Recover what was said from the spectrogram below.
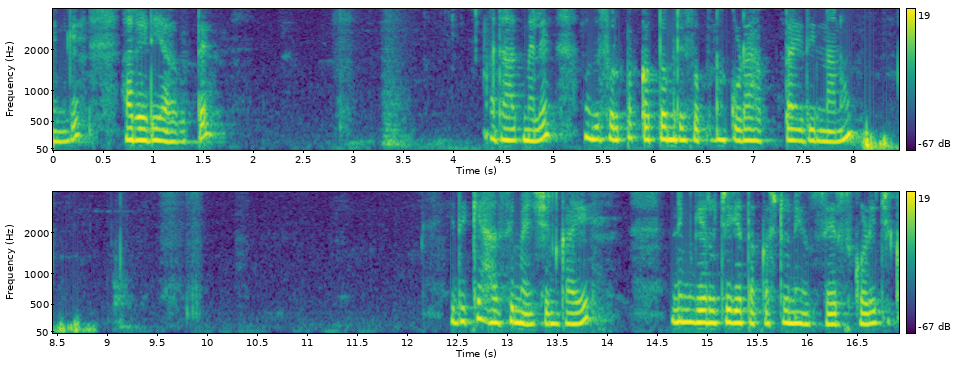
ನಿಮಗೆ ರೆಡಿ ಆಗುತ್ತೆ. ಅದಾದಮೇಲೆ ಒಂದು ಸ್ವಲ್ಪ ಕೊತ್ತಂಬರಿ ಸೊಪ್ಪನ್ನ ಕೂಡ ಹಾಕ್ತಾ ಇದ್ದೀನಿ ನಾನು. ಇದಕ್ಕೆ ಹಸಿಮೆಣಸಿನ್ಕಾಯಿ. ನಿಮಗೆ ರುಚಿಗೆ ತಕ್ಕಷ್ಟು ನೀವು ಸೇರಿಸ್ಕೊಳ್ಳಿ. ಚಿಕ್ಕ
